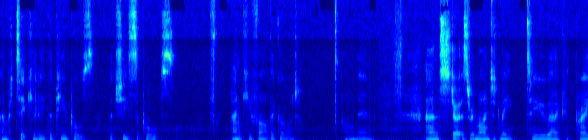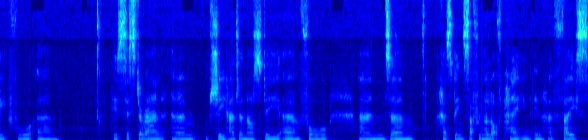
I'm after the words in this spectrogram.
and particularly the pupils that she supports. Thank you, Father God. Amen. And Stuart has reminded me to uh, pray for um, his sister Anne. Um, she had a nasty um, fall and um, has been suffering a lot of pain in her face.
